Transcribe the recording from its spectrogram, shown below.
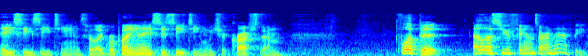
ACC teams. They're like, we're playing an ACC team, we should crush them. Flip it, LSU fans aren't happy.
